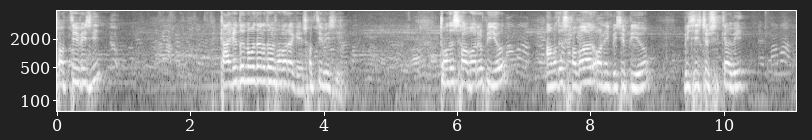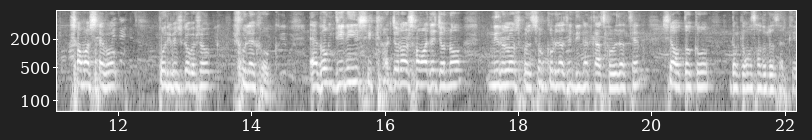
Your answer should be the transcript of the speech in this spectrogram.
সবচেয়ে বেশি? কাকে ধন্যবাদ জানাতে হবে সবার আগে? সবচেয়ে বেশি? তোমাদের সবারও প্রিয়, আমাদের সবার অনেক বেশি প্রিয় বিশিষ্ট শিক্ষাবিদ, সমাজসেবক, পরিবেশ গবেষক, সুলেখক। এবং যিনি শিক্ষার জন্য সমাজের জন্য নিরলস পরিশ্রম করে যাচ্ছেন, দিনরাত কাজ করে যাচ্ছেন, সে অধ্যক্ষ ডক্টর মোহাম্মদ সাদুল্লাহ স্যারকে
